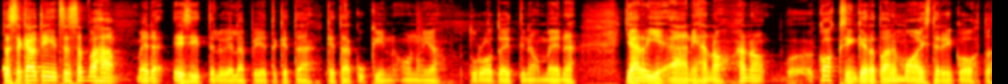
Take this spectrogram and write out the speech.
tässä käytiin itse asiassa vähän meidän esittelyjä läpi, että ketä, ketä kukin on, ja Turo Teittinen on meidän järjeääni. Hän on, hän on kaksinkertainen maisteri kohta,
